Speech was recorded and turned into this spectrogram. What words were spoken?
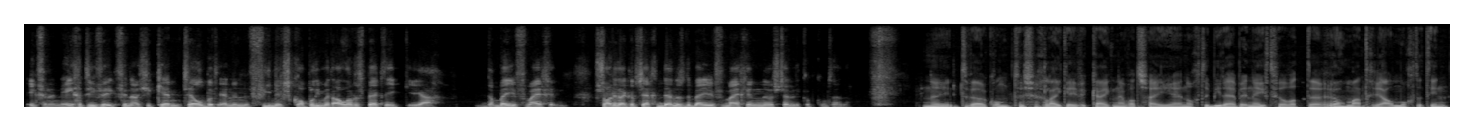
Ik vind het negatieve, ik vind als je Cam Talbot en een Phoenix Copley met alle respect. Ik, ja, dan ben je voor mij geen... Sorry dat ik het zeg Dennis, dan ben je voor mij geen eh, Stanley Cup contender. Nee, terwijl ik ondertussen gelijk even kijk naar wat zij eh, nog te bieden hebben. En eventueel wat uh, ruilmateriaal. Mocht, het in,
